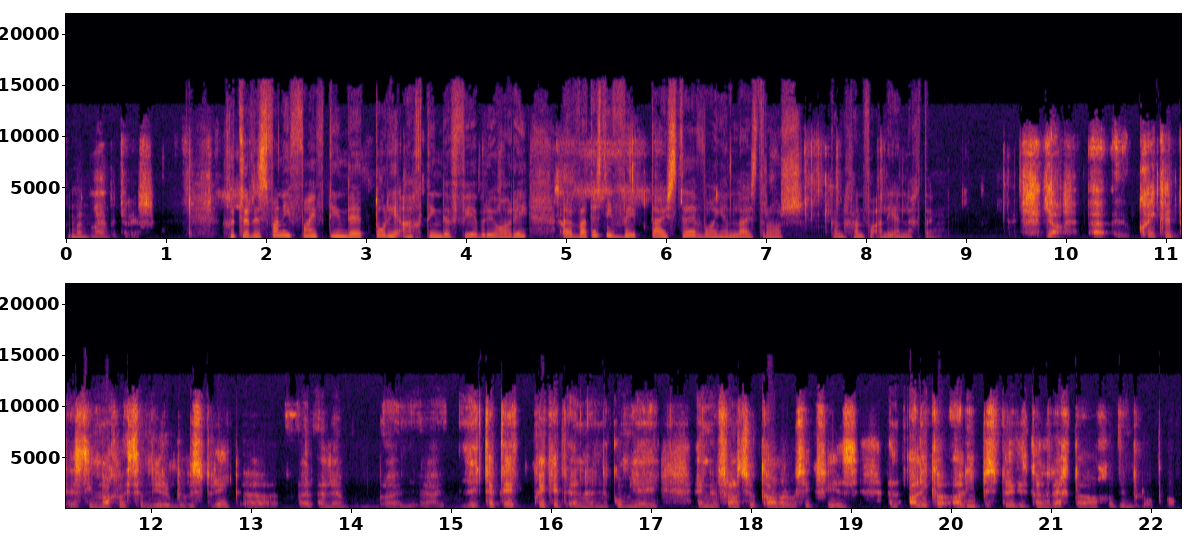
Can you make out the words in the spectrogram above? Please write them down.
wat mm. my betref. Goed, so dis van die 15de tot die 18de Februarie. Uh, wat is die webtuiste waarheen luisteraars kan gaan vir al die inligting? Ja, uh, Quicket is die maklikste manier om te bespreek. Uh hulle uh, jy tik net Quicket in en kom jy in Franse kamermusiekfees en al die al die besprekings kan reg daar gedoen word op, op,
